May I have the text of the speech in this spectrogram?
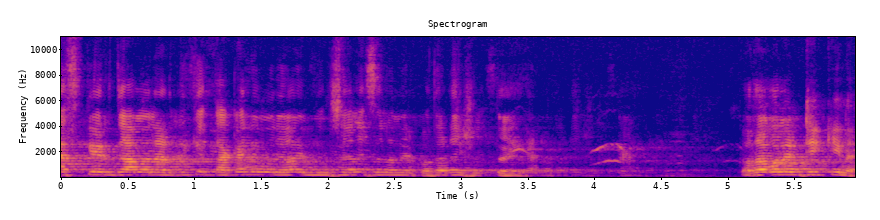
আজকের জামানার দিকে তাকালে মনে হয় মুসা আলাহ কথাটাই সত্য হয়ে গেল। কথা বলেন ঠিক কিনা?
